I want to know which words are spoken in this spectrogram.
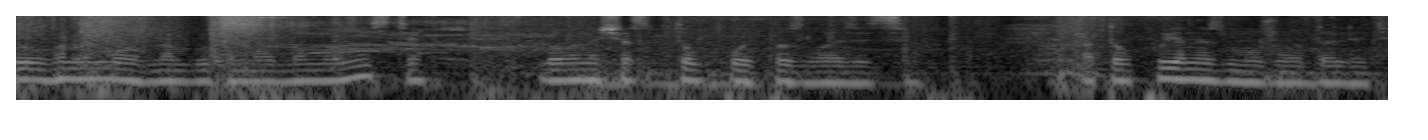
Довго не можна бути на одному місці, бо вони зараз толпою позлазяться. А толпу я не зможу одоліти.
